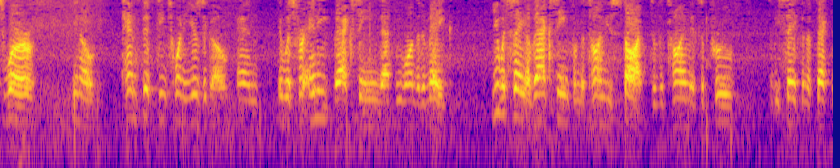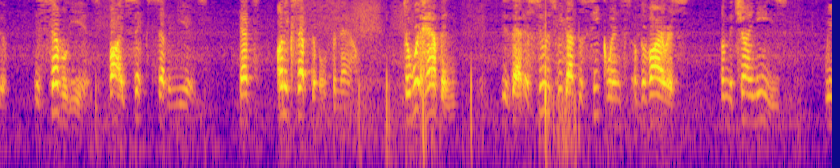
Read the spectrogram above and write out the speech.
this were, you know, 10, 15, 20 years ago, and it was for any vaccine that we wanted to make, you would say a vaccine from the time you start to the time it's approved to be safe and effective is several years, five, six, seven years. That's unacceptable for now. So what happened is that as soon as we got the sequence of the virus from the Chinese, we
